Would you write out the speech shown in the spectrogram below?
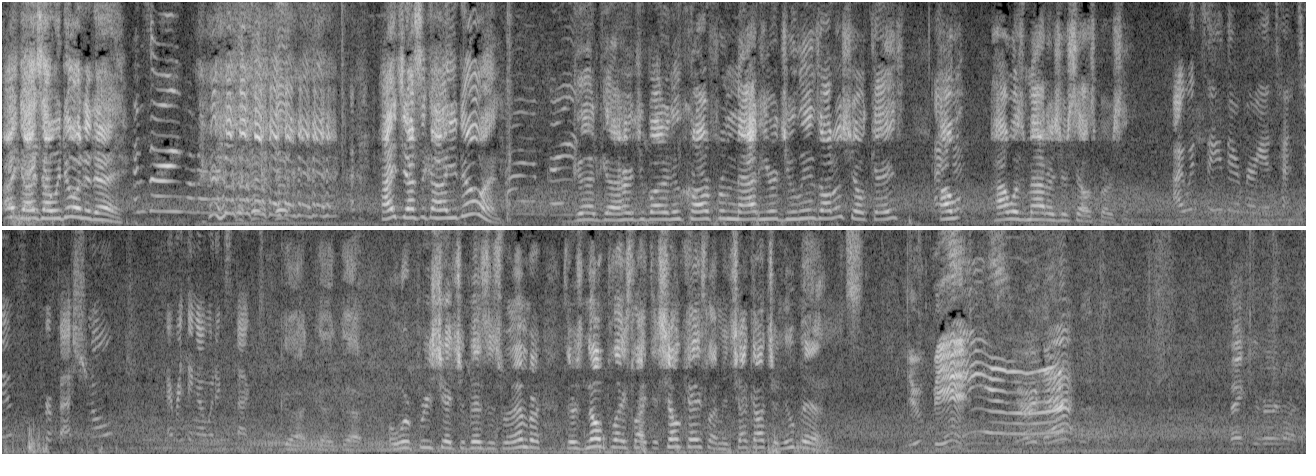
Hi guys, how we doing today? I'm sorry. okay. Hi Jessica, how you doing? Hi, I'm great. Good, good. I heard you bought a new car from Matt here at Julian's Auto Showcase. I How did. how was Matt as your salesperson? I would say they're very attentive, professional, everything I would expect. Good, good, good. Well, we appreciate your business. Remember, there's no place like the showcase. Let me check out your new Benz. New Benz? Yeah. Heard that? Thank you very much.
